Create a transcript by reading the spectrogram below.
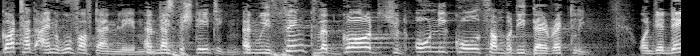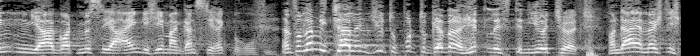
Gott hat einen Ruf auf deinem Leben und And das we- bestätigen. And we think that God should only call somebody directly. Und wir denken, ja, Gott müsste ja eigentlich jemand ganz direkt berufen. And so let me challenge you to put together a hit list in your church. Von daher möchte ich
